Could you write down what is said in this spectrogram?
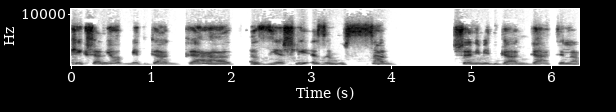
כי כשאני עוד מתגעגעת, אז יש לי איזה מושג שאני מתגעגעת אליו.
